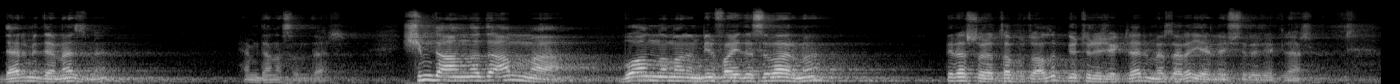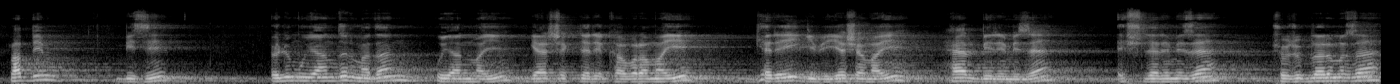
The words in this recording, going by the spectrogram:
Der mi demez mi? Hem de nasıl der. Şimdi anladı ama bu anlamanın bir faydası var mı? Biraz sonra taputu alıp götürecekler, mezara yerleştirecekler. Rabbim bizi ölüm uyandırmadan uyanmayı, gerçekleri kavramayı, gereği gibi yaşamayı her birimize, eşlerimize, çocuklarımıza,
